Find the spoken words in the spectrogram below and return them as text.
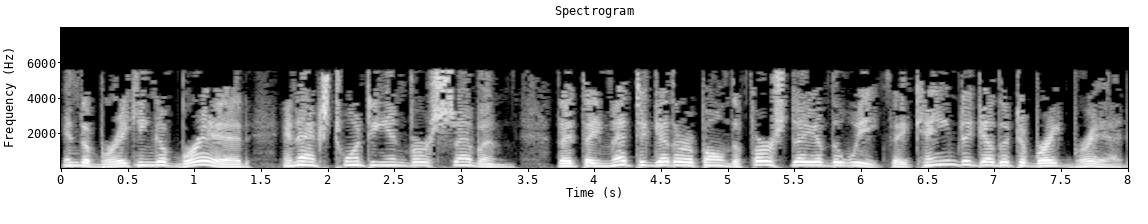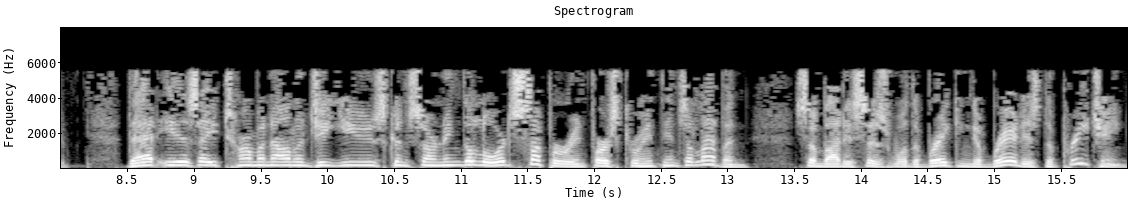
In the breaking of bread, in Acts 20 and verse 7, that they met together upon the first day of the week, they came together to break bread. That is a terminology used concerning the Lord's Supper in 1 Corinthians 11. Somebody says, well, the breaking of bread is the preaching.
